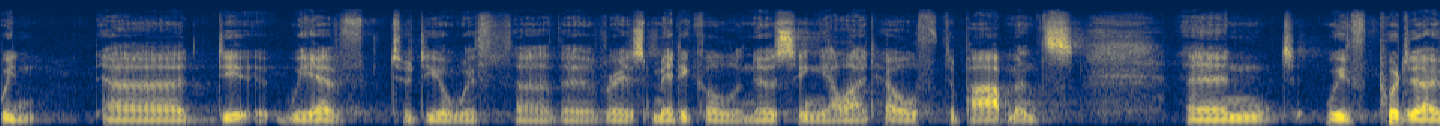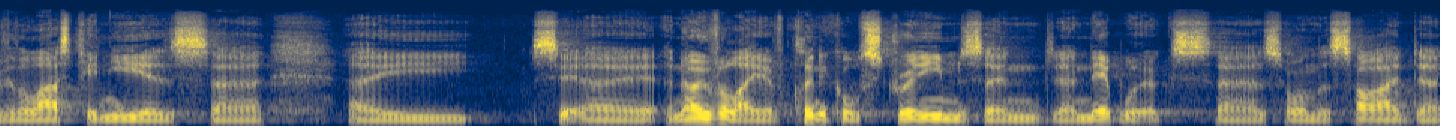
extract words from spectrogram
we uh, we have to deal with uh, the various medical and nursing, allied health departments, and we've put over the last ten years uh, a an overlay of clinical streams and uh, networks. Uh, so on the side, uh,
